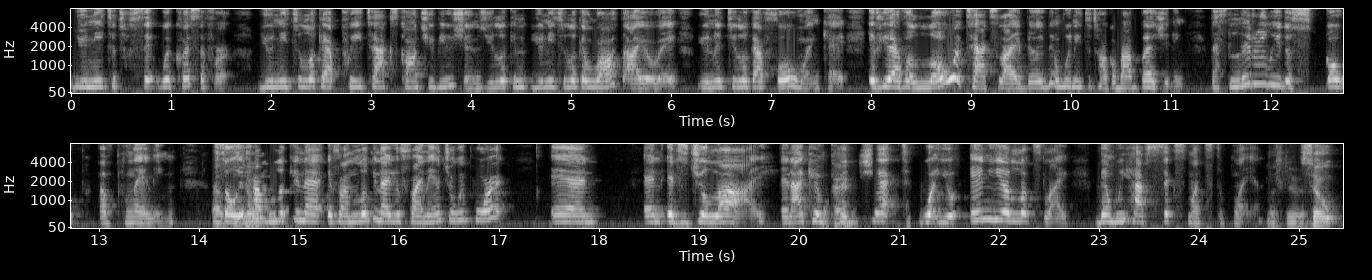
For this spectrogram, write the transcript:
You need to t- sit with Christopher. You need to look at pre-tax contributions. You look in, you need to look at Roth IRA. You need to look at 401k. If you have a lower tax liability, then we need to talk about budgeting. That's literally the scope of planning. So if I'm looking at if I'm looking at your financial report and and it's July and I can Okay. project what your end year looks like, then we have six months to plan. Let's do it. So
